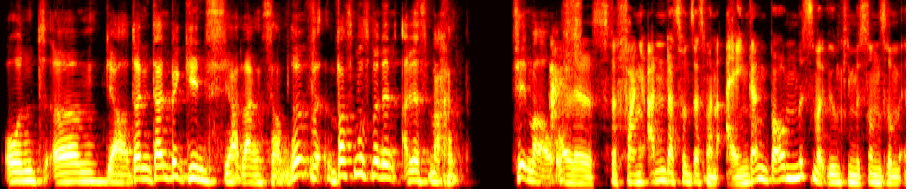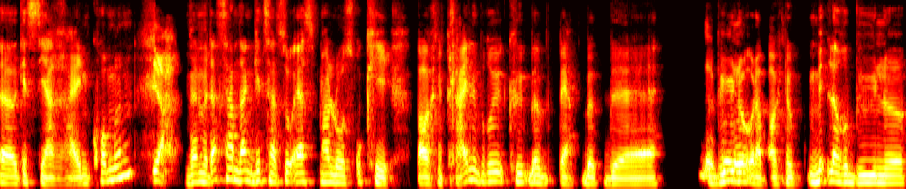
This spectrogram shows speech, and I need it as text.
Und ähm, ja, dann, dann beginnt's ja langsam. Ne? Was muss man denn alles machen? Zähl mal auf. Alles. Wir fangen an, dass wir uns erstmal einen Eingang bauen müssen, weil irgendwie müssen unsere äh, Gäste ja reinkommen. Ja. Wenn wir das haben, dann geht's halt so erstmal los. Okay, baue ich eine kleine Brü eine Bühne oder brauche ich eine mittlere Bühne.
